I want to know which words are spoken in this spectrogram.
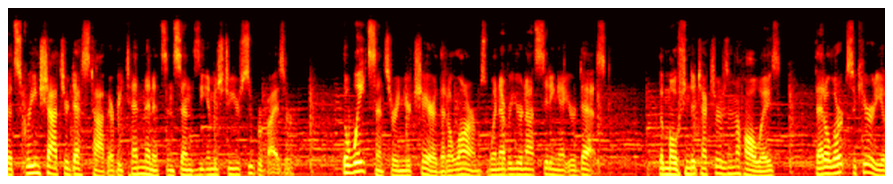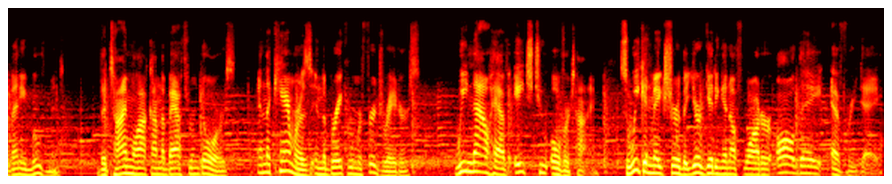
that screenshots your desktop every 10 minutes and sends the image to your supervisor, the weight sensor in your chair that alarms whenever you're not sitting at your desk, the motion detectors in the hallways that alert security of any movement, the time lock on the bathroom doors, and the cameras in the break room refrigerators, we now have H2 overtime, so we can make sure that you're getting enough water all day, every day.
